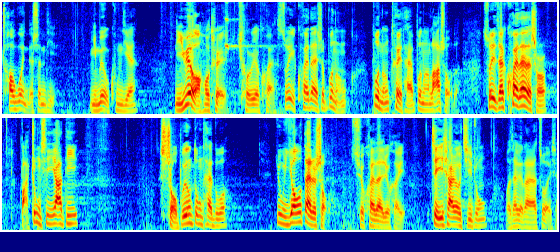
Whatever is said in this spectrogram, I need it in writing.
超过你的身体，你没有空间，你越往后退，球越快。所以快带是不能不能退台、不能拉手的。所以在快带的时候，把重心压低，手不用动太多，用腰带着手。去快带就可以，这一下要集中。我再给大家做一下，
